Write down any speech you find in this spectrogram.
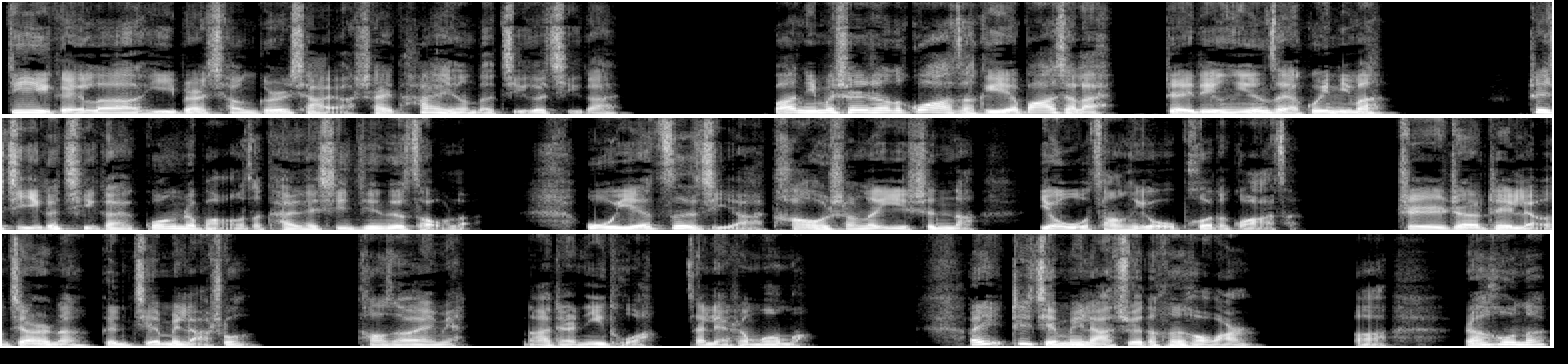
递给了一边墙根下呀晒太阳的几个乞丐，把你们身上的褂子给爷扒下来，这锭银子也归你们。这几个乞丐光着膀子，开开心心的走了。五爷自己啊套上了一身呢又脏又破的褂子，指着这两件呢跟姐妹俩说：“套在外面，拿点泥土啊在脸上抹抹。”哎，这姐妹俩觉得很好玩啊，然后呢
